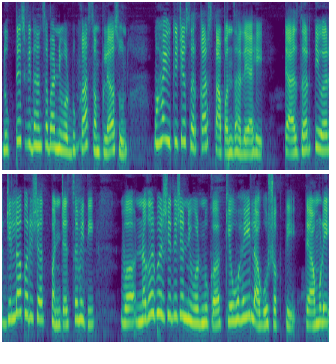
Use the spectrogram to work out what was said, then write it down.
नुकतेच विधानसभा निवडणुका संपल्या असून महायुतीचे सरकार स्थापन झाले आहे. त्याच धर्तीवर जिल्हा परिषद पंचायत समिती व नगरपरिषदेच्या निवडणुका केव्हाही लागू शकते त्यामुळे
